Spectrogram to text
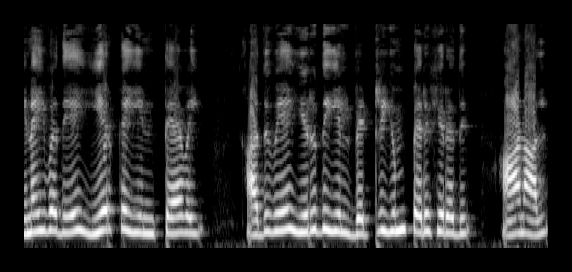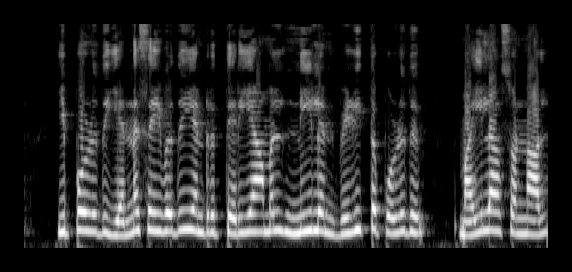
இணைவதே இயற்கையின் தேவை. அதுவே இறுதியில் வெற்றியும் பெறுகிறது. ஆனால் இப்பொழுது என்ன செய்வது என்று தெரியாமல் நீலன் விழித்த பொழுது மயிலா சொன்னால்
